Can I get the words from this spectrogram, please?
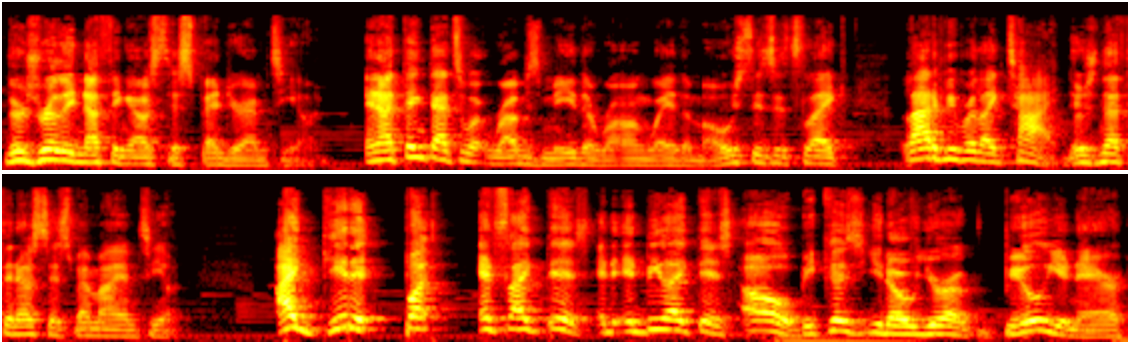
there's really nothing else to spend your MT on. And I think that's what rubs me the wrong way the most is it's like a lot of people are like, Ty, there's nothing else to spend my MT on. I get it, but it's like this. It, it'd be like this. Oh, because you know you're a billionaire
